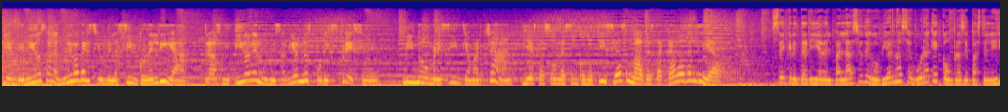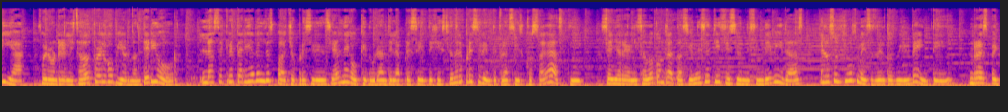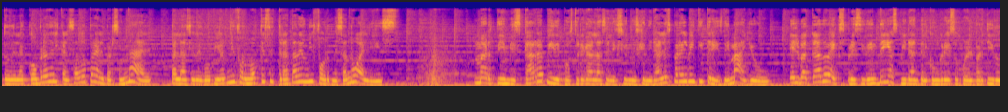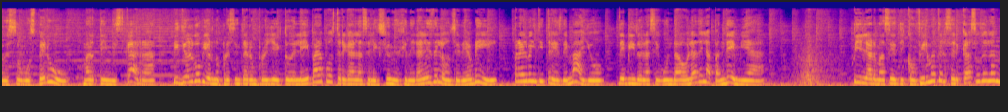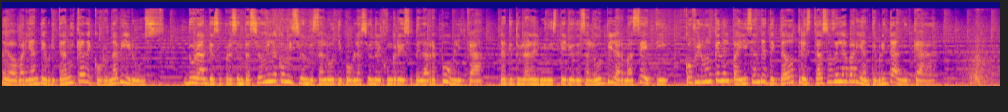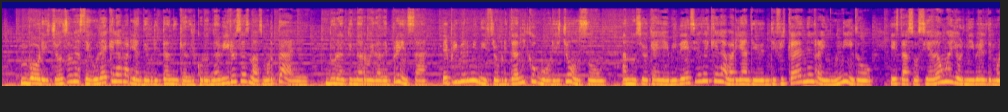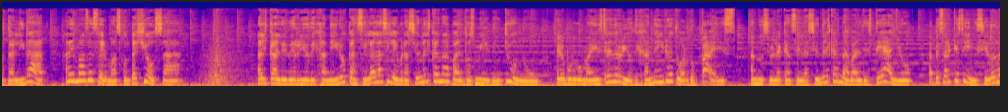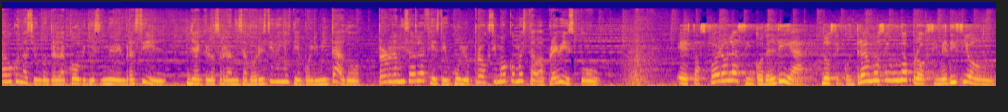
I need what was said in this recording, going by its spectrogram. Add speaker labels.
Speaker 1: Bienvenidos a la nueva versión de las 5 del día, transmitida de lunes a viernes por Expreso. Mi nombre es Cintia Marchán y estas son las 5 noticias más destacadas del día. Secretaría del Palacio de Gobierno asegura que compras de pastelería fueron realizadas por el gobierno anterior. La Secretaría del Despacho Presidencial negó que durante la presente gestión del presidente Francisco Sagasti se haya realizado contrataciones y adquisiciones indebidas en los últimos meses del 2020. Respecto de la compra del calzado para el personal, Palacio de Gobierno informó que se trata de uniformes anuales. Martín Vizcarra pide postergar las elecciones generales para el 23 de mayo. El vacado expresidente y aspirante al Congreso por el partido de Somos Perú, Martín Vizcarra, pidió al gobierno presentar un proyecto de ley para postergar las elecciones generales del 11 de abril para el 23 de mayo, debido a la segunda ola de la pandemia. Pilar Macetti confirma tercer caso de la nueva variante británica de coronavirus. Durante su presentación en la Comisión de Salud y Población del Congreso de la República, la titular del Ministerio de Salud, Pilar Macetti, confirmó que en el país se han detectado tres casos de la variante británica. Boris Johnson asegura que la variante británica del coronavirus es más mortal. Durante una rueda de prensa, el primer ministro británico Boris Johnson anunció que hay evidencias de que la variante identificada en el Reino Unido está asociada a un mayor nivel de mortalidad además de ser más contagiosa. Alcalde de Río de Janeiro cancela la celebración del Carnaval 2021. El burgomaestre de Río de Janeiro, Eduardo Páez, anunció la cancelación del carnaval de este año, a pesar que se ha iniciado la vacunación contra la COVID-19 en Brasil, ya que los organizadores tienen el tiempo limitado para organizar la fiesta en julio próximo como estaba previsto. Estas fueron las 5 del día. Nos encontramos en una próxima edición.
